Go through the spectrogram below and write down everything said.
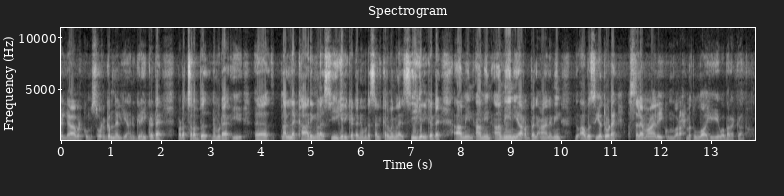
എല്ലാവർക്കും സ്വർഗം നൽകി അനുഗ്രഹിക്കട്ടെ. പടച്ചറബ് നമ്മുടെ ഈ നല്ല കാര്യങ്ങളെ സ്വീകരിക്കട്ടെ നമ്മുടെ സൽക്കർമ്മങ്ങളെ സ്വീകരിക്കട്ടെ. ആമീൻ ആമീൻ ആമീൻ യാ റബ്ബൽ ആലമീൻ. അവസിയത്തോടെ അസ്സലാമലൈക്കും വറഹമത്തല്ലാഹി വബർക്കാത്തു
